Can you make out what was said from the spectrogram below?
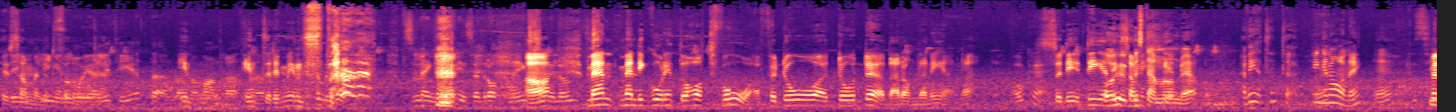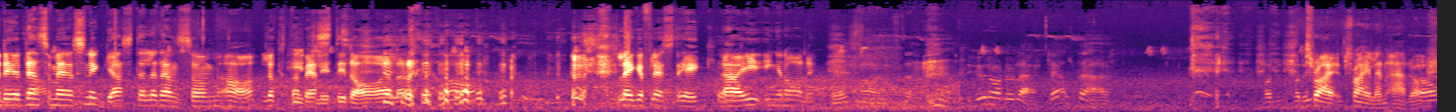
hur Det samhället ingen funkar. lojalitet där bland In- de andra? så Inte det minsta. Så länge det finns en drottning så Ja, är det lugnt? men, men det går inte att ha två för då, då dödar de den ena. Okej. Så det, det är Och hur liksom bestämmer de det? Jag vet inte, ingen aning. Nej. Men det är den som är snyggast eller den som ja, luktar Ytligt. bäst idag eller lägger flest ägg. Nej, ingen aning. Det. Hur har du lärt dig allt det här? Du... Tri, trial and error. Ja.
